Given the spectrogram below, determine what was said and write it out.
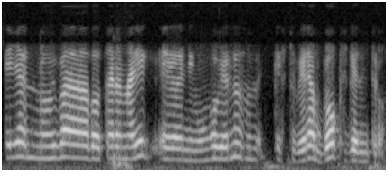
que ella no iba a votar a nadie eh, ningún gobierno que estuviera Vox dentro.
